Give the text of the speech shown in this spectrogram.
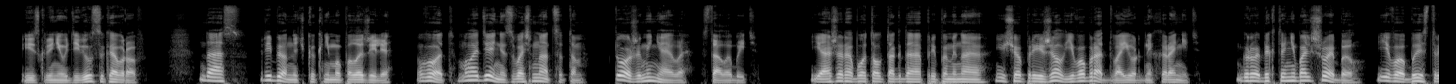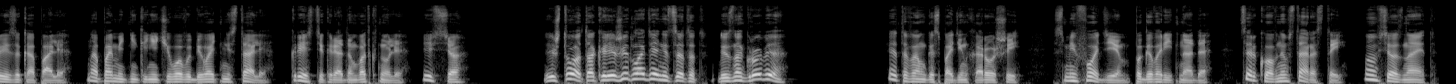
– искренне удивился Ковров. «Да-с, ребёночка к нему положили. Вот, младенец в 18-м. Тоже меняйло, стало быть. Я же работал тогда, припоминаю, ещё приезжал его брат двоюродный хоронить. Гробик-то небольшой был, его быстро и закопали. На памятнике ничего выбивать не стали, крестик рядом воткнули, и все. «И что, так и лежит младенец этот, без нагробия?» «Это вам, господин хороший, с Мефодием поговорить надо, церковным старостой, он все знает».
